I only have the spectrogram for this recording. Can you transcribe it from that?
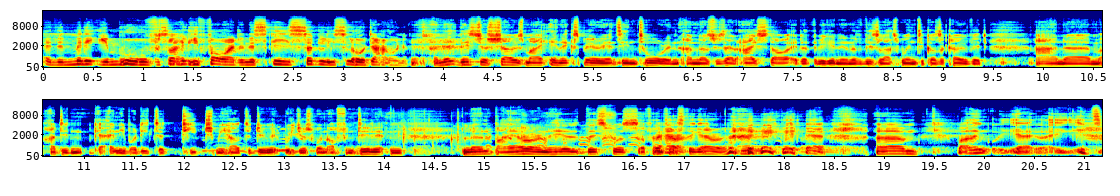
And the minute you move slightly forward and the skis suddenly slow down. And thi- this just shows my inexperience in touring. And as we said, I started at the beginning of this last winter because of COVID, and um, I didn't get anybody to teach me how to do it. We just went off and did it and learned by error. And here, this was a fantastic error. yeah. Um, but I think, yeah, it's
